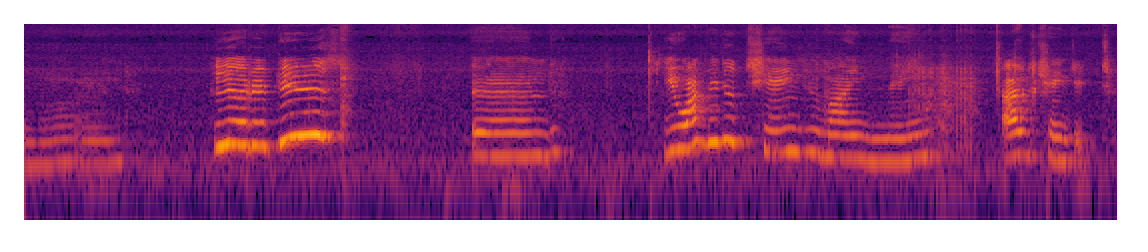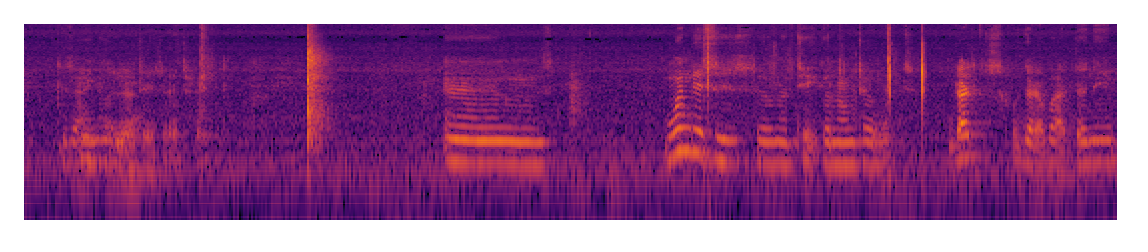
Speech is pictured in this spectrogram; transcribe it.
Mm-hmm. and here it is. And you want me to change my name? I'll change it because I know that is a trouble and when this is gonna take a long time let's forget about the name.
